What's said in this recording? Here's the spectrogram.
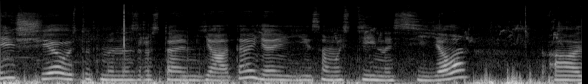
І ще ось тут в мене зростає м'ята, я її самостійно сіяла. А,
